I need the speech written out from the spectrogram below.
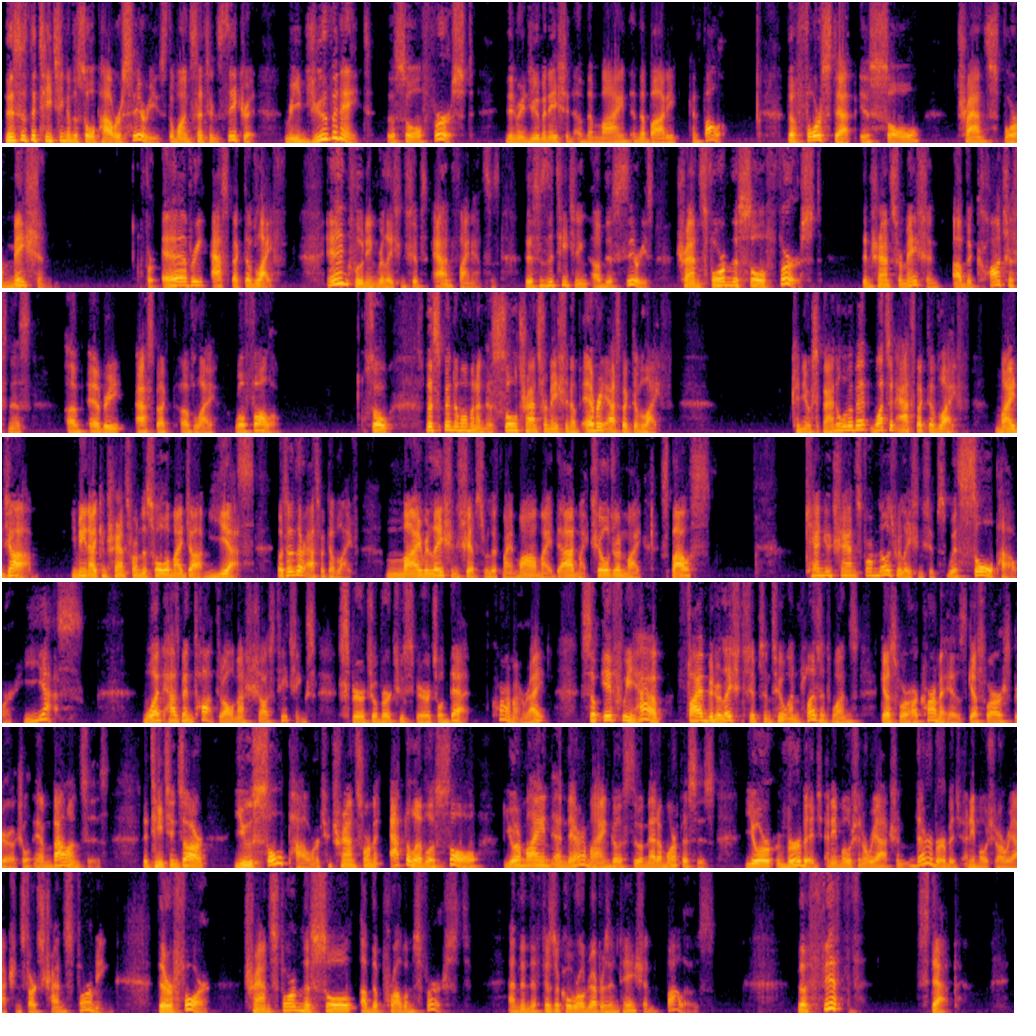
This is the teaching of the soul power series the one sentence secret. Rejuvenate the soul first then rejuvenation of the mind and the body can follow. The fourth step is soul transformation for every aspect of life including relationships and finances. This is the teaching of this series. Transform the soul first then transformation of the consciousness of every aspect of life will follow. So let's spend a moment on this. Soul transformation of every aspect of life. Can you expand a little bit? What's an aspect of life? My job you mean I can transform the soul of my job? Yes. What's another aspect of life. My relationships with my mom my dad my children my spouse. Can you transform those relationships with soul power? Yes. What has been taught through all of Master Sha's teachings? Spiritual virtue spiritual debt. Karma right? So if we have five good relationships and two unpleasant ones guess where our karma is? Guess where our spiritual imbalance is? The teachings are use soul power to transform it at the level of soul your mind and their mind goes through a metamorphosis. Your verbiage and emotional reaction their verbiage and emotional reaction starts transforming. Therefore transform the soul of the problems first and then the physical world representation follows. The fifth step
